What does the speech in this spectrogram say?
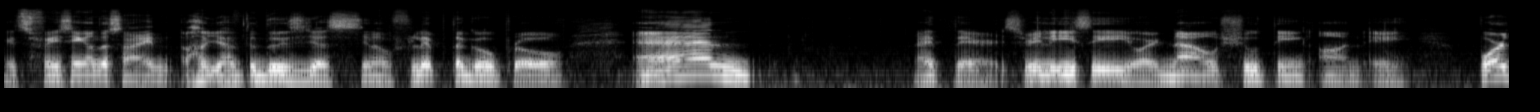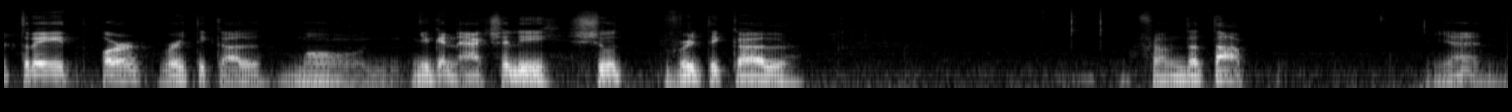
it's facing on the side. All you have to do is just you know flip the GoPro. And right there. It's really easy. You are now shooting on a portrait or vertical mode. You can actually shoot vertical from the top yan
